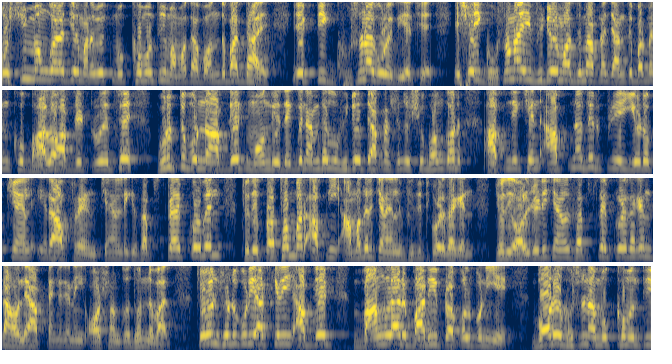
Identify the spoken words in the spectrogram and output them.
পশ্চিমবঙ্গ রাজ্যের মানবিক মুখ্যমন্ত্রী মমতা বন্দ্যোপাধ্যায় একটি ঘোষণা করে দিয়েছে। সেই ঘোষণা এই ভিডিওর মাধ্যমে আপনারা জানতে পারবেন, খুব ভালো আপডেট রয়েছে, গুরুত্বপূর্ণ আপডেট, মন দিয়ে দেখবেন। আমি থাকব ভিডিওতে আপনার সঙ্গে শুভঙ্কর। আপনি দেখছেন আপনাদের প্রিয় ইউরোপ চ্যানেল এরা ফ্রেন্ড চ্যানেলটিকে সাবস্ক্রাইব করবেন। যদি প্রথমবার আপনি আমাদের চ্যানেল ভিজিট করে থাকেন, যদি অলরেডি চ্যানেল সাবস্ক্রাইব করে থাকেন, তাহলে আপনাকে জানাই অসংখ্য ধন্যবাদ। চলুন শুরু করি আজকের এই আপডেট বাংলার বাড়ি প্রকল্প নিয়ে। বড় ঘোষণা মুখ্যমন্ত্রী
